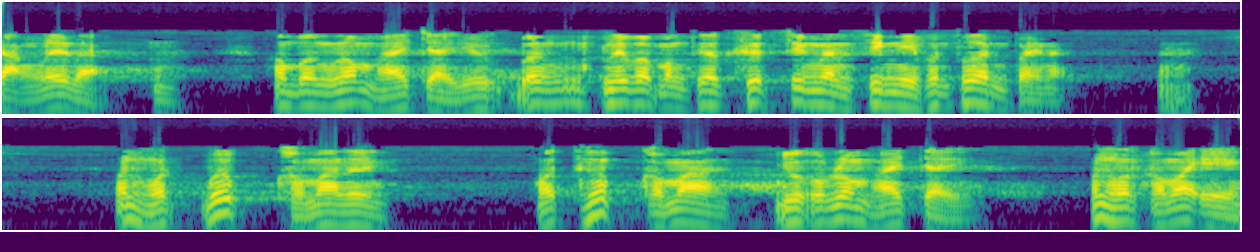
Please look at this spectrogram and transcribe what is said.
จังๆเลยล่ะเฮาเบิ่งลมหายใจอยู่เบิ่งหรือว่าบางเทื่อคิดสิ่งนั้นสิ่งนี้เพิ่อนๆไปน่ะมันหดบึบเข้ามาเลยหดฮึบเข้ามา อยู่กับลมหายใจ มันหดเข้ามาเอง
